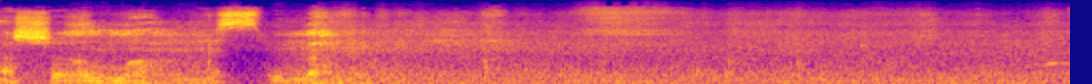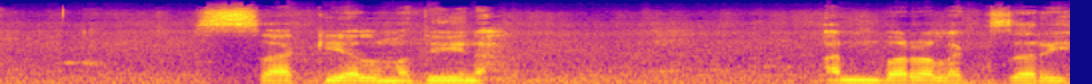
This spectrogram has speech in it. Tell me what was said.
মাশাআল্লাহ। বিসমিল্লাহ সাকিয়াল মদিনা আনবারা লাক্সারি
